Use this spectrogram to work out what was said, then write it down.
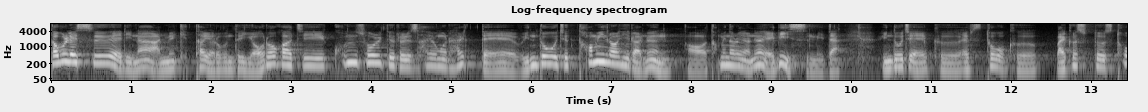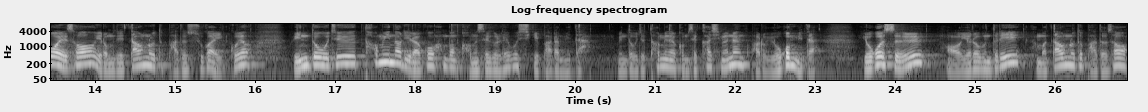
WSL이나 아니면 기타 여러분들이 여러가지 콘솔들을 사용을 할 때 Windows Terminal이라는 어, 터미널이라는 앱이 있습니다. Windows 앱 그 App Store 그 Microsoft Store에서 여러분들이 다운로드 받을 수가 있고요. Windows Terminal이라고 한번 검색을 해 보시기 바랍니다. Windows Terminal 검색하시면은 바로 요겁니다 요것을 어, 여러분들이 한번 다운로드 받아서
